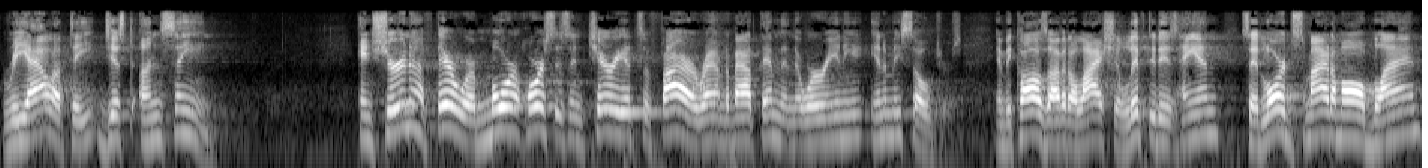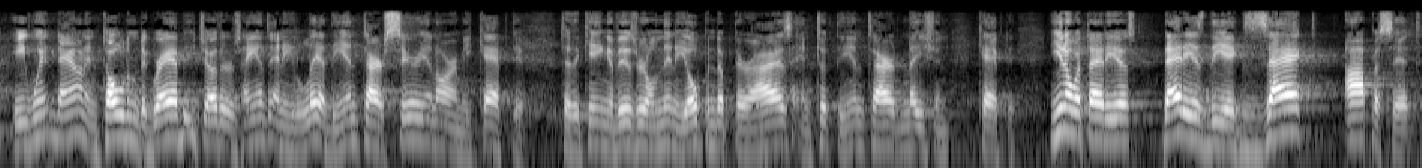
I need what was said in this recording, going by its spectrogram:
reality, just unseen. And sure enough, there were more horses and chariots of fire round about them than there were any enemy soldiers. And because of it, Elisha lifted his hand, said, Lord, smite them all blind. He went down and told them to grab each other's hands, and he led the entire Syrian army captive to the king of Israel. And then he opened up their eyes and took the entire nation captive. You know what that is? That is the exact opposite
